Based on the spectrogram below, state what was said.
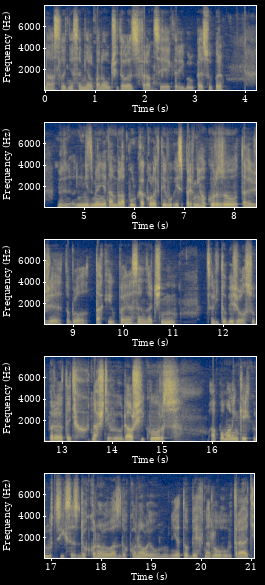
následně jsem měl pana učitele z Francie, který byl úplně super. Nicméně tam byla půlka kolektivu i z prvního kurzu, takže to bylo taky úplně senzační. Celý to běželo super, teď navštěvuju další kurz, a po malinkých krůzcích se zdokonalují a zdokonalují. Je to běh na dlouhou trať,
